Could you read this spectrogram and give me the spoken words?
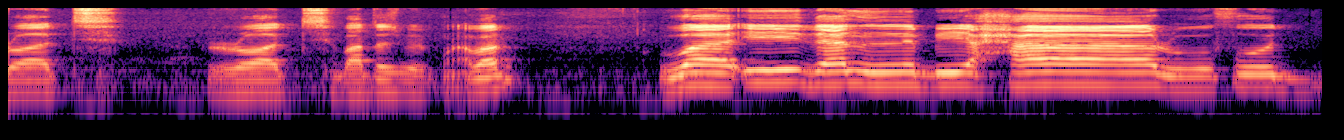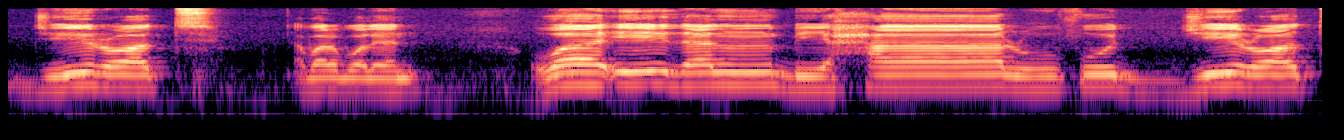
রত রত বাতাস বের করুন আবার وإذا البحار فجرت আবার বলেন وإذا البحار فجرت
